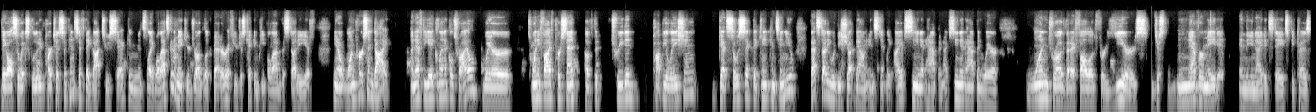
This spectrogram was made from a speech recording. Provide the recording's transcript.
They also excluded participants if they got too sick. And it's like, well, that's going to make your drug look better if you're just kicking people out of the study. If, you know, one person died, an FDA clinical trial where 25% of the treated population gets so sick they can't continue, that study would be shut down instantly. I have seen it happen. I've seen it happen where one drug that I followed for years just never made it in the United States because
